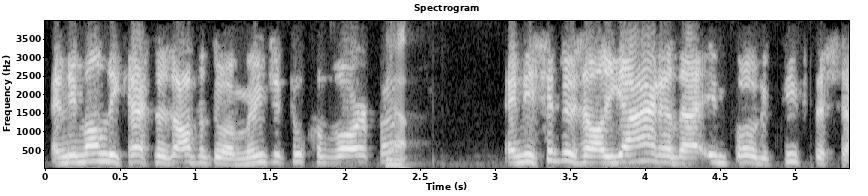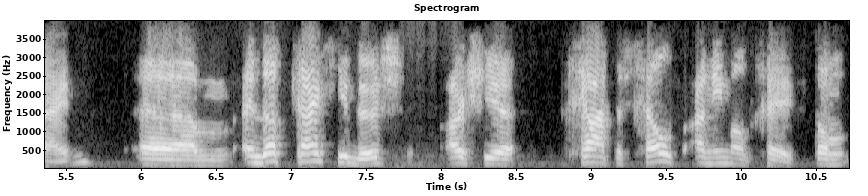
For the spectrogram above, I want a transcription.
En die man die krijgt dus af en toe een muntje toegeworpen. Ja. En die zit dus al jaren daar improductief te zijn. Ehm, en dat krijg je dus als je gratis geld aan iemand geeft. Dan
